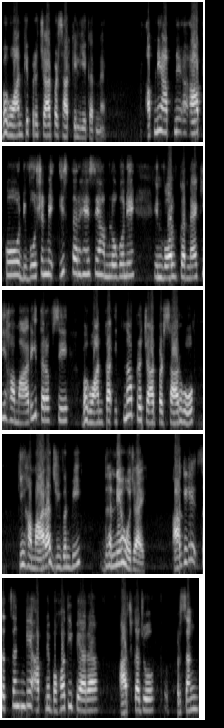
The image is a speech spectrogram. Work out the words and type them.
भगवान के प्रचार प्रसार के लिए करना है। अपने आपने, आपको डिवोशन में इस तरह से हम लोगों ने इन्वॉल्व करना है कि हमारी तरफ़ से भगवान का इतना प्रचार प्रसार हो कि हमारा जीवन भी धन्य हो जाए। आगे सत्संग में आपने बहुत ही प्यारा आज का जो प्रसंग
